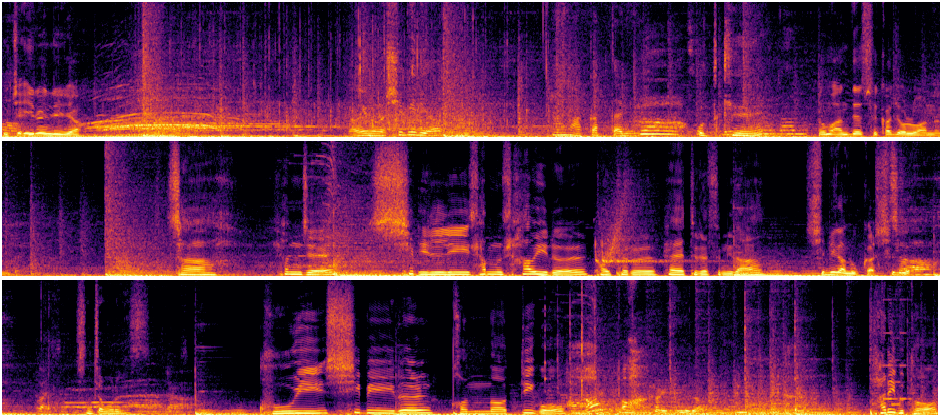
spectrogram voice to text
어째 이런 일이야? 양희 누나 10일이야. 참 아깝다리. 어떻게? 너무 안 돼서까지 올라왔는데. 자, 현재 11, 2, 3, 4위를 발표를 해드렸습니다. 12가 누굴까? 12가 진짜 모르겠어. 9위, 10위를 건너뛰고 하겠습니다. 8위부터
